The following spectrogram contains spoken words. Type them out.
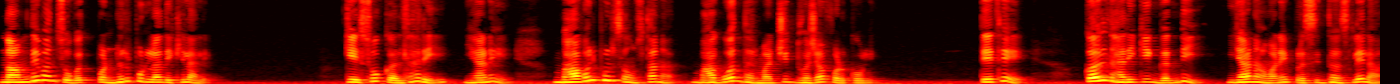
नामदेवांसोबत पंढरपूरला देखील आले. केसो कलधारे ह्याने भावलपूर संस्थानात भागवत धर्माची ध्वजा फडकवली. तेथे कलधारी की गद्दी या नावाने प्रसिद्ध असलेला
